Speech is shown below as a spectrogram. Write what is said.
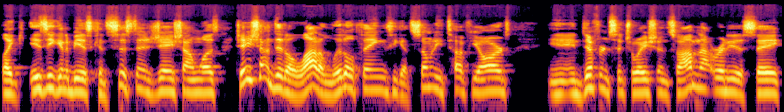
like is he going to be as consistent as Jashaun was? Jashaun did a lot of little things. He got so many tough yards in, in different situations. So I'm not ready to say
